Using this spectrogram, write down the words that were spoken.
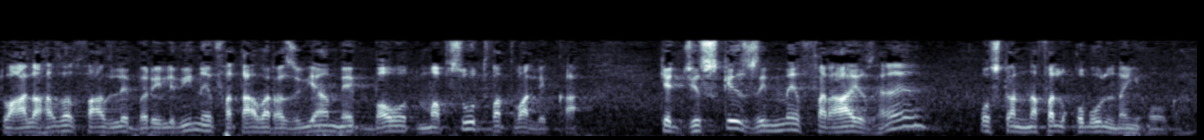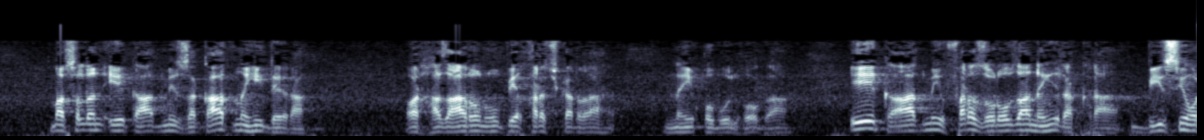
تو اعلی حضرت فاضل بریلوی نے فتح و رضویہ میں ایک بہت مفسود فتوا لکھا کہ جس کے ذمے فرائض ہیں، اس کا نفل قبول نہیں ہوگا۔ مثلا ایک آدمی زکات نہیں دے رہا اور ہزاروں روپے خرچ کر رہا ہے، نہیں قبول ہوگا۔ ایک آدمی فرض روزہ نہیں رکھ رہا، بیسوں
